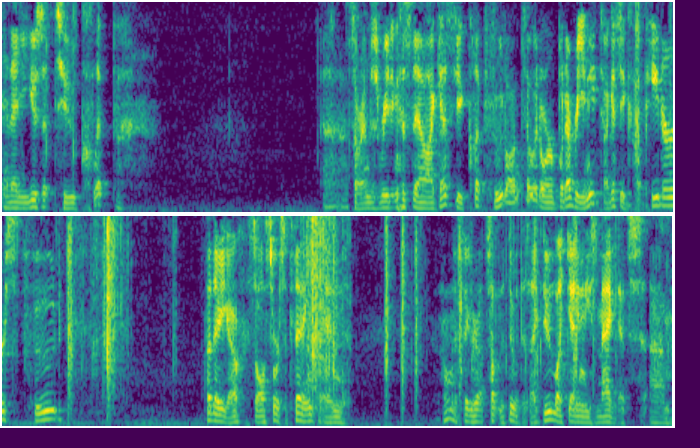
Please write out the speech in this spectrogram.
And then you use it to clip, uh, sorry, I'm just reading this now. I guess you clip food onto it or whatever you need to. I guess you clip heaters, food. Oh, there you go. So all sorts of things. And I want to figure out something to do with this. I do like getting these magnets. Um,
